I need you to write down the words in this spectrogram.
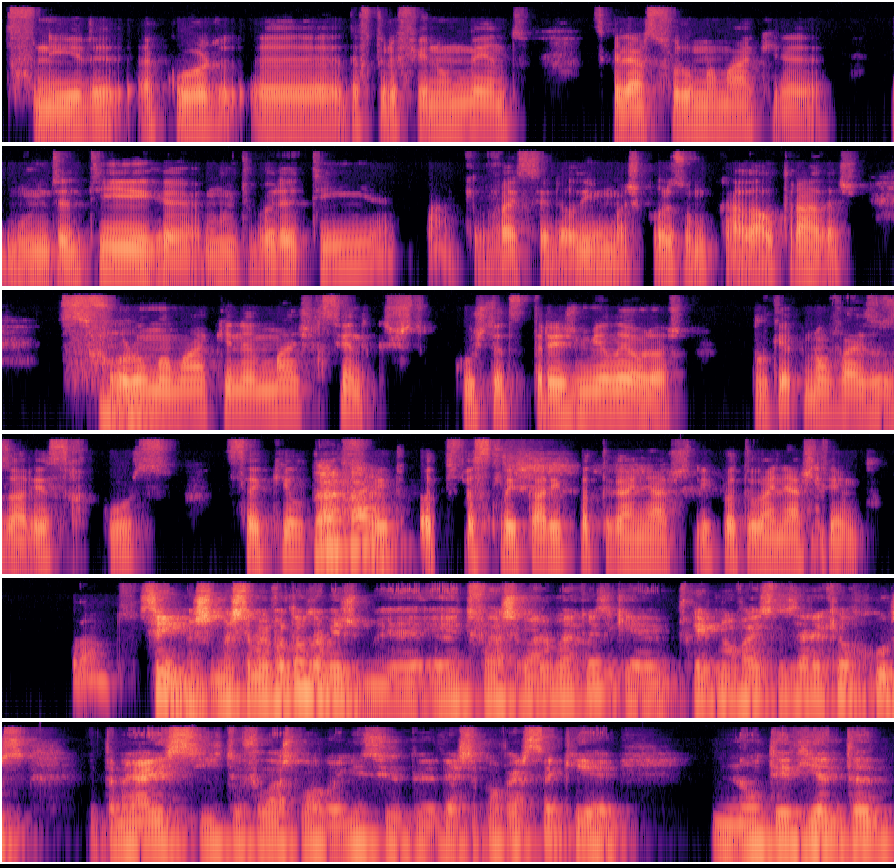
definir a cor uh, da fotografia no momento. Se calhar se for uma máquina muito antiga, muito baratinha, pá, vai ser ali umas cores um bocado alteradas. Se for uma máquina mais recente, que custa de 3 mil euros, porquê é que não vais usar esse recurso se aquilo está claro, feito para te facilitar e para, te ganhares, e para tu ganhares tempo. Pronto. Sim, mas, mas também voltamos ao mesmo. É, é, tu falaste agora uma coisa que é porque é que não vais usar aquele recurso? E também há isso, e tu falaste logo ao início de, desta conversa, que é não te adianta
